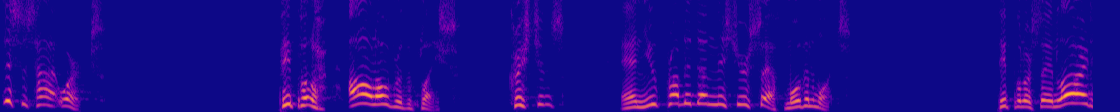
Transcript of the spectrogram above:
This is how it works. People are all over the place. Christians, and you've probably done this yourself more than once. People are saying, Lord,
